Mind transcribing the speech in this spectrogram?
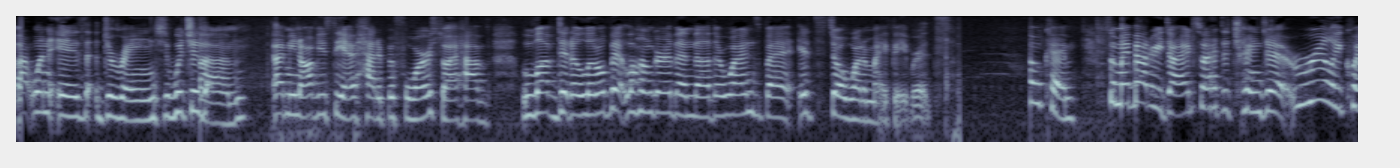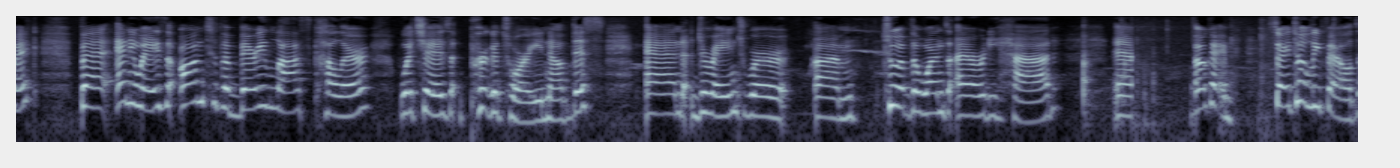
That one is Deranged, which is, um, I mean, obviously I've had it before, so I have loved it a little bit longer than the other ones, but it's still one of my favorites. Okay, so my battery died, so I had to change it really quick. But anyways, on to the very last color, which is Purgatory. Now this and Derange were um, two of the ones I already had. Okay, so I totally failed.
